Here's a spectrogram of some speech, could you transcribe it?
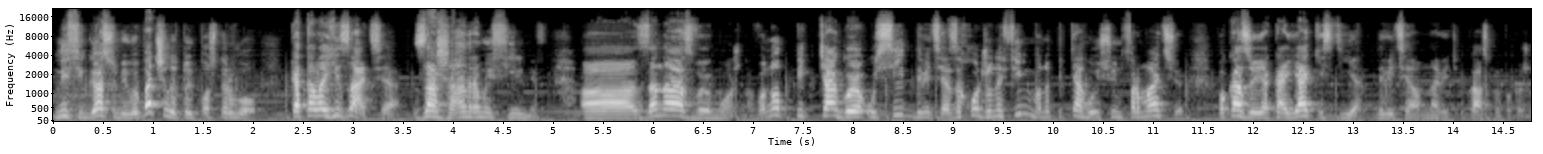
Ніфіга собі, ви бачили той постервол? Каталогізація за жанрами фільмів. а, За назвою можна, воно підтягує усі. Дивіться, я заходжу на фільм, воно підтягує всю інформацію, показує, яка якість є. Дивіться, я вам навіть указкою покажу.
